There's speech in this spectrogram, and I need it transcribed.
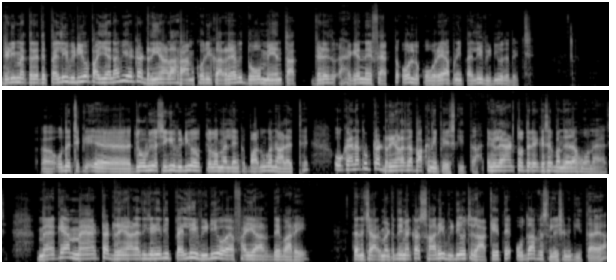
ਜਿਹੜੀ ਮੈਂ ਤੇਰੇ ਤੇ ਪਹਿਲੀ ਵੀਡੀਓ ਪਾਈ ਹੈ ਨਾ ਵੀ ਇਹ ਢੱਡਰੀਆਂ ਵਾਲਾ ਹਰਾਮਖੋਰੀ ਕਰ ਰਿਹਾ ਵੀ ਦੋ ਮੇਨ ਤੱਤ ਜਿਹੜੇ ਹੈਗੇ ਨੇ ਫੈਕਟ ਉਹ ਲੁਕੋ ਰਿਹਾ ਆਪਣੀ ਪਹਿਲੀ ਵੀਡੀਓ ਦੇ ਵਿੱਚ। ਉਹਦੇ ਚ ਕੀ- ਜੋ ਵੀ ਉਹ ਸੀਗੀ ਵੀਡੀਓ ਚਲੋ ਮੈਂ ਲਿੰਕ ਪਾ ਦੂੰਗਾ ਨਾਲ ਇੱਥੇ। ਉਹ ਕਹਿੰਦਾ ਤੂੰ ਢੱਡਰੀਆਂ ਵਾਲੇ ਦਾ ਪੱਖ ਨਹੀਂ ਪੇਸ਼ ਕੀਤਾ। ਇੰਗਲੈਂਡ ਤੋਂ ਤੇਰੇ ਕਿਸੇ ਬੰਦੇ ਦਾ ਫੋਨ ਆਇਆ ਸੀ। ਮੈਂ ਕਿਹਾ, ਮੈਂ ਢੱਡਰੀਆਂ ਵਾਲੇ ਦੀ ਜਿਹੜੀ ਇਹਦੀ ਪਹਿਲੀ ਵੀਡੀਓ ਐਫ ਆਈ ਆਰ ਦੇ ਬਾਰੇ 3-4 ਮਿੰਟ ਦੀ, ਮੈਂ ਕਿਹਾ ਸਾਰੀ ਵੀਡੀਓ ਚਲਾ ਕੇ ਤੇ ਉਹਦਾ ਵਿਸ਼ਲੇਸ਼ਣ ਕੀਤਾ ਆ।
